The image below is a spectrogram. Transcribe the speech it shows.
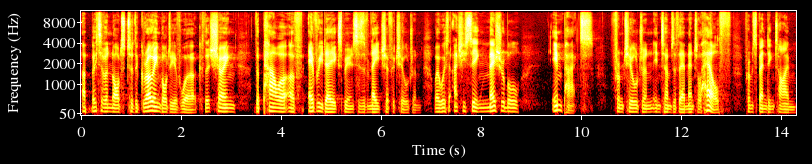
a, bit of a nod to the growing body of work that's showing the power of everyday experiences of nature for children, where we're actually seeing measurable impacts from children in terms of their mental health from spending time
